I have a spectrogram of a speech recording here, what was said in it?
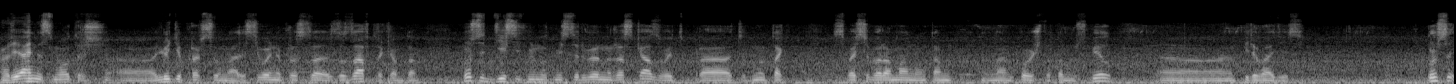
реально смотришь, э, люди профессионалы. Сегодня просто за завтраком там просто 10 минут мистер Вернер рассказывает про, ну так, спасибо Роману, он там нам кое-что там успел э, переводить. Просто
